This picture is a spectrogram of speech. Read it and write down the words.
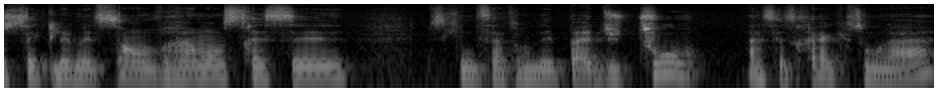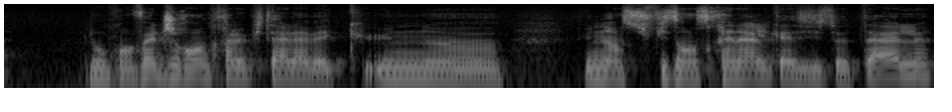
sais que les médecins ont vraiment stressé, parce qu'ils ne s'attendaient pas du tout à cette réaction-là. Donc en fait, je rentre à l'hôpital avec une, euh, insuffisance rénale quasi totale,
